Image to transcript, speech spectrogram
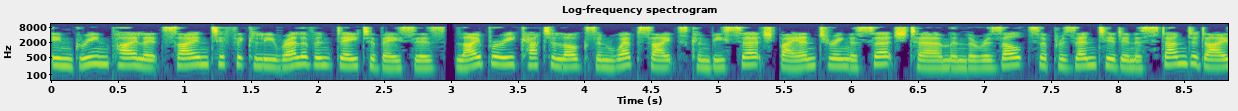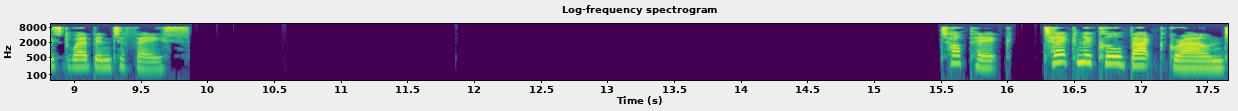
In GreenPilot scientifically relevant databases, library catalogs and websites can be searched by entering a search term and the results are presented in a standardized web interface. Topic: Technical background.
